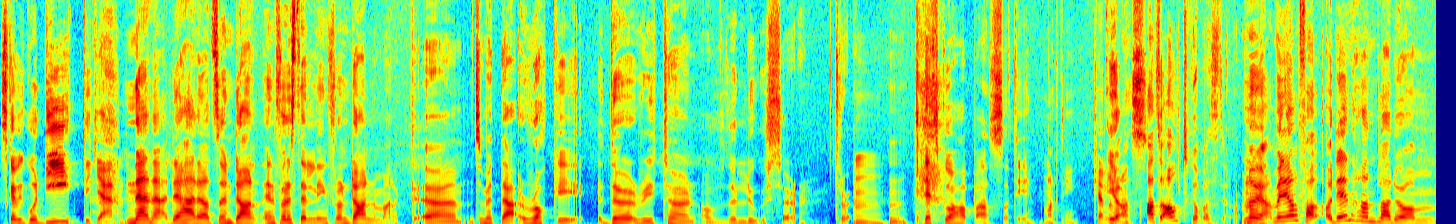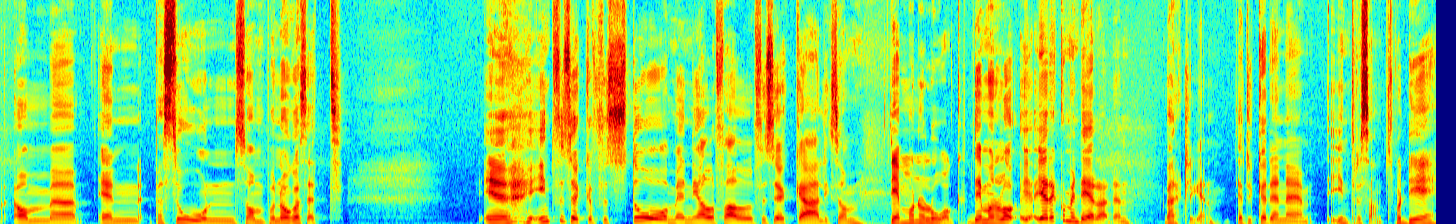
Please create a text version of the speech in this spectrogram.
ska vi gå dit igen? Nej, nej, det här är alltså en, dan- en föreställning från Danmark eh, som heter Rocky, the return of the loser, tror jag. Mm. Det skulle ha passat till Martin Ja, Kellermans. alltså allt ska passa till honom. Nåja, men i alla fall, och den handlade om, om eh, en person som på något sätt eh, inte försöker förstå, men i alla fall försöker liksom... Det är monolog. Det är monolog. Jag, jag rekommenderar den, verkligen. Jag tycker den är intressant. Och det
